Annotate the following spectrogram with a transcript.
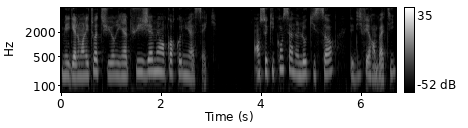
mais également les toitures et un puits jamais encore connu à sec. En ce qui concerne l'eau qui sort des différents bâtis,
